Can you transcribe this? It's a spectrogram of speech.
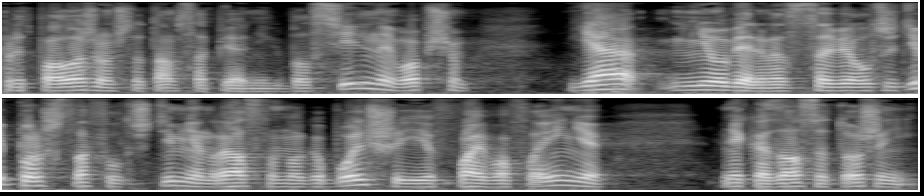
предположим, что там соперник был сильный. В общем, я не уверен в составе LGD. Прошлый состав LGD мне нравился намного больше, и F5 в оффлейне мне казался тоже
